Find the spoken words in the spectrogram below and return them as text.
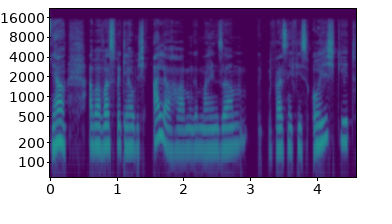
Ja, aber was wir, glaube ich, alle haben gemeinsam, ich weiß nicht, wie es euch geht,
